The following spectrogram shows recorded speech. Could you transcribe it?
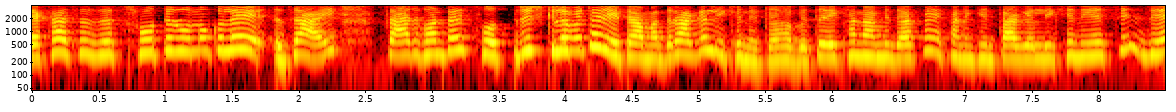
লেখা আছে যে স্রোতের অনুকূলে যাই, চার ঘন্টায় ছত্রিশ কিলোমিটার, এটা আমাদের আগে লিখে নিতে হবে। তো এখানে আমি দেখো, এখানে কিন্তু আগে লিখে নিয়েছি যে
